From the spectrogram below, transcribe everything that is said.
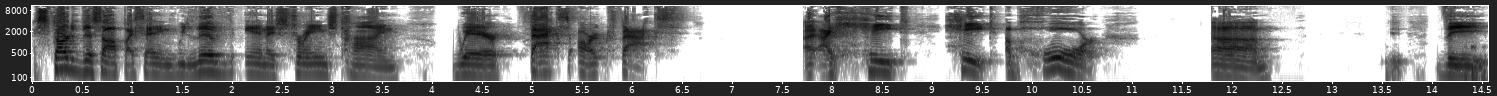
I started this off by saying we live in a strange time where facts aren't facts. I, I hate, hate, abhor um, the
